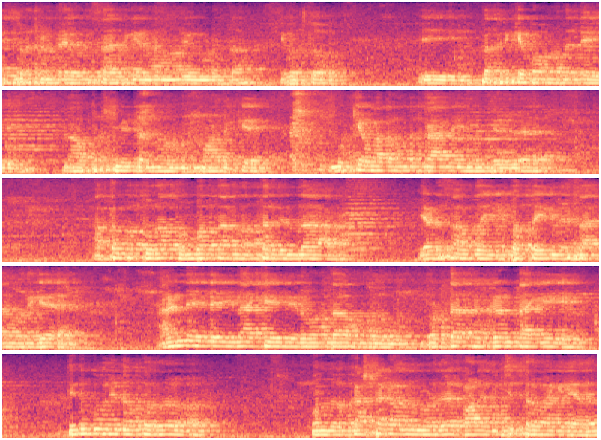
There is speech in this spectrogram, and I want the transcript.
ಈಶ್ವರ ಖಂಡ್ರೆ ಅವರು ಸಾಹೇಬರಿಗೆ ನಾನು ಮನವಿ ಮಾಡುತ್ತಾ, ಇವತ್ತು ಈ ಪತ್ರಿಕೆ ಭವನದಲ್ಲಿ ನಾವು ಪ್ರೆಸ್ ಮೀಟನ್ನು ಮಾಡೋದಕ್ಕೆ ಮುಖ್ಯವಾದ ಒಂದು ಕಾರಣ ಏನು ಅಂತ ಹೇಳಿದರೆ ಹತ್ತೊಂಬತ್ತು ನೂರ ತೊಂಬತ್ತಾರ ನಂತರದಿಂದ ಎರಡು ಸಾವಿರದ ಇಪ್ಪತ್ತೈದನೇ ಸಾಲಿನವರೆಗೆ ಅರಣ್ಯ ಇಲೆ ಇಲಾಖೆಯಲ್ಲಿರುವಂಥ ಒಂದು ದೊಡ್ಡ ಕಗ್ಗಂಟಾಗಿ ದಿನಗೂಲಿ ನೌಕರರು ಒಂದು ಕಷ್ಟಗಳನ್ನು ನೋಡಿದ್ರೆ ಭಾಳ ವಿಚಿತ್ರವಾಗಿದೆ ಅದು.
